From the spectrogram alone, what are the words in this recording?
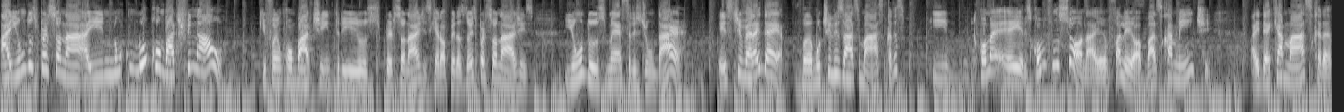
Aí um dos personagens. Aí no, no combate final, que foi um combate entre os personagens, que eram apenas dois personagens, e um dos mestres de Undar, eles tiveram a ideia: vamos utilizar as máscaras e como é, é eles, como funciona? Aí eu falei, ó, basicamente a ideia é que a máscara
